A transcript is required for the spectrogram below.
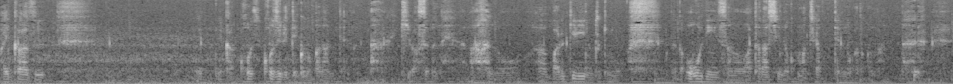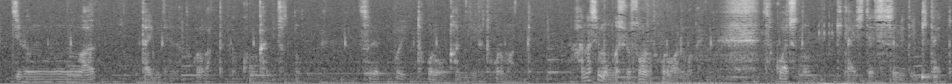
相変わらずなんかここじれていくのかなみたいな気はするね。あのバルキリーの時もなんかオーディン様は正しいのか間違ってるのかとかな。自分は一体みたいなところがあったけど今回もちょっとそれっぽいところを感じるところもあって。話も面白そうなところはあるのでそこはちょっと期待して進めていきたいと。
